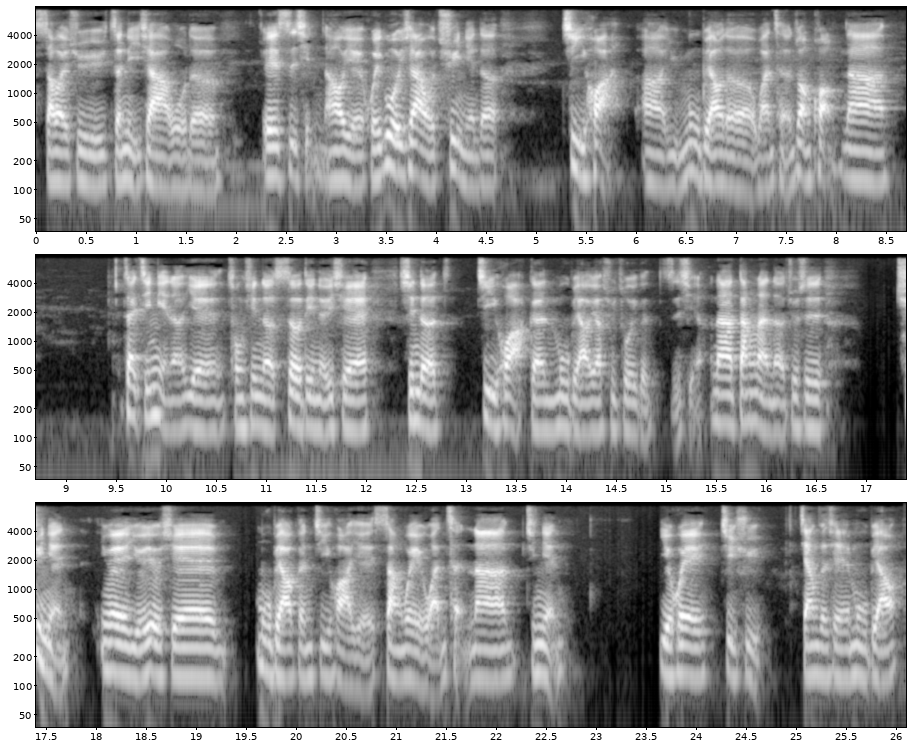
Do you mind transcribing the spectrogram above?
稍微去整理一下我的一些事情，然后也回顾一下我去年的计划啊与目标的完成的状况。那在今年呢，也重新的设定了一些新的计划跟目标要去做一个执行。那当然呢，就是去年因为也有些目标跟计划也尚未完成，那今年也会继续将这些目标。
